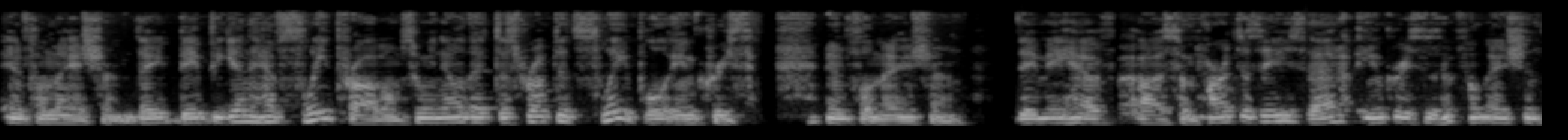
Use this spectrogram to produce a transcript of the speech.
inflammation. They, they begin to have sleep problems. We know that disrupted sleep will increase inflammation. They may have uh, some heart disease that increases inflammation.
